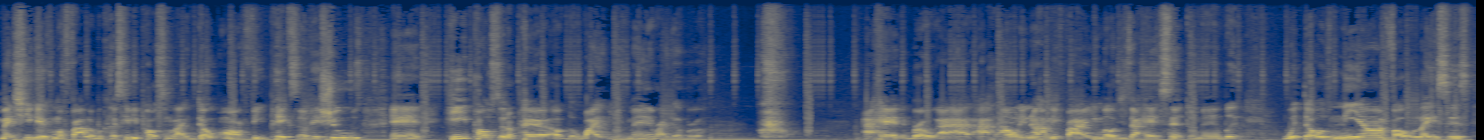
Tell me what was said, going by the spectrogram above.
Make sure you give him a follow because he be posting like dope on feet pics of his shoes. And he posted a pair of the white ones, man, right there, bro. I had, bro, I, I, I don't even know how many fire emojis I had sent him, man, but with those neon volt laces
